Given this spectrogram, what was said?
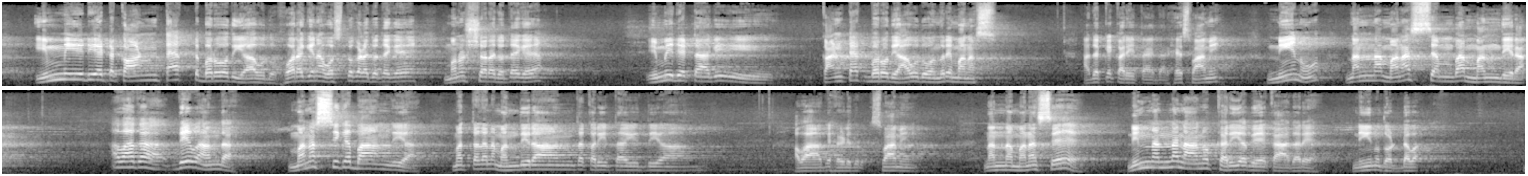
ಇಮ್ಮಿಡಿಯೇಟ್ ಕಾಂಟ್ಯಾಕ್ಟ್ ಬರೋದು ಯಾವುದು? ಹೊರಗಿನ ವಸ್ತುಗಳ ಜೊತೆಗೆ, ಮನುಷ್ಯರ ಜೊತೆಗೆ ಇಮ್ಮಿಡಿಯೇಟಾಗಿ ಕಾಂಟ್ಯಾಕ್ಟ್ ಬರೋದು ಯಾವುದು ಅಂದರೆ ಮನಸ್ಸು. ಅದಕ್ಕೆ ಕರೀತಾ ಇದ್ದಾರೆ. ಹೇ ಸ್ವಾಮಿ, ನೀನು ನನ್ನ ಮನಸ್ಸೆಂಬ ಮಂದಿರ. ಆವಾಗ ದೇವ ಅಂದ, ಮನಸ್ಸಿಗೆ ಬಾಂದಿಯ ಮತ್ತದನ್ನು ಮಂದಿರ ಅಂತ ಕರೀತಾ ಇದ್ದೀಯಾ? ಅವಾಗ ಹೇಳಿದರು, ಸ್ವಾಮಿ, ನನ್ನ ಮನಸ್ಸೇ ನಿನ್ನನ್ನು ನಾನು ಕರೆಯಬೇಕಾದರೆ ನೀನು ದೊಡ್ಡವ.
